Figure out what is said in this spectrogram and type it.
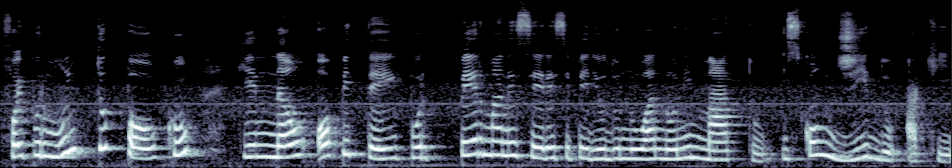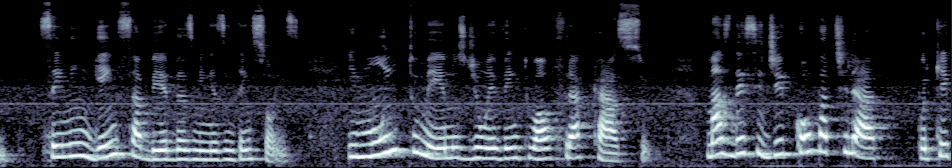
Foi por muito pouco que não optei por permanecer esse período no anonimato, escondido aqui, sem ninguém saber das minhas intenções, e muito menos de um eventual fracasso. Mas decidi compartilhar, porque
